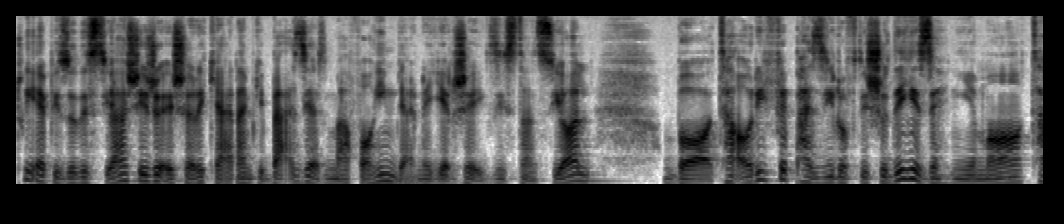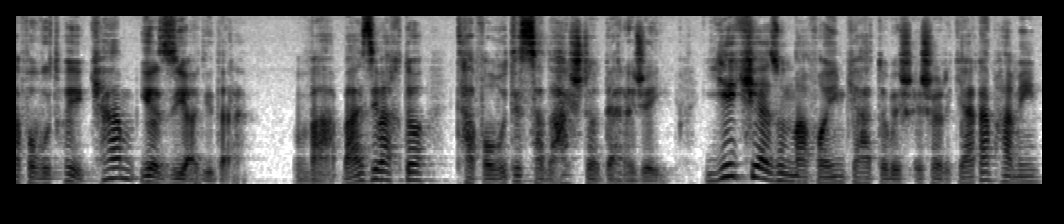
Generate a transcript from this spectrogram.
توی اپیزود 38 یه جا اشاره کردم که بعضی از مفاهیم در نگرش اگزیستانسیال با تعاریف پذیرفته شده ذهنی ما تفاوت‌های کم یا زیادی دارن و بعضی وقتا تفاوت 180 درجه ای یکی از اون مفاهیم که حتی بهش اشاره کردم همین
